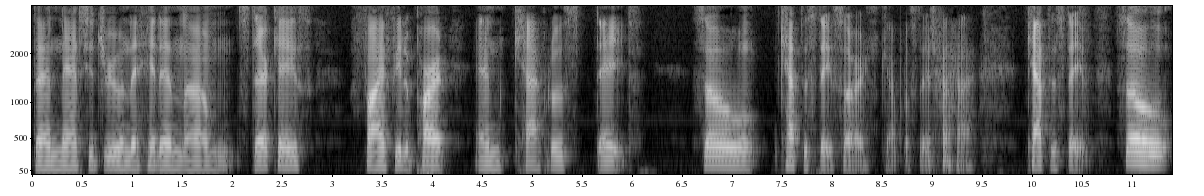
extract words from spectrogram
then Nancy Drew and the Hidden um, Staircase, Five Feet Apart, and Capital State. So Captive State, sorry, Capital State, Captive State. So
